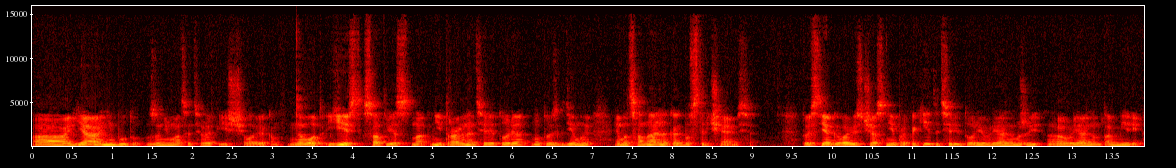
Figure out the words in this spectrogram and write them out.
а, я не буду заниматься терапией с человеком. Вот. Есть, соответственно, нейтральная территория, ну, то есть где мы эмоционально как бы встречаемся. То есть я говорю сейчас не про какие-то территории в реальном, жи э, в реальном там мире,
